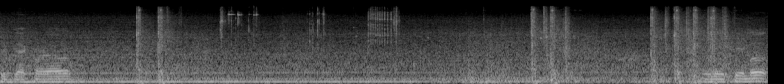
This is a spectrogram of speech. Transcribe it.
Take that car out. Another one came up.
